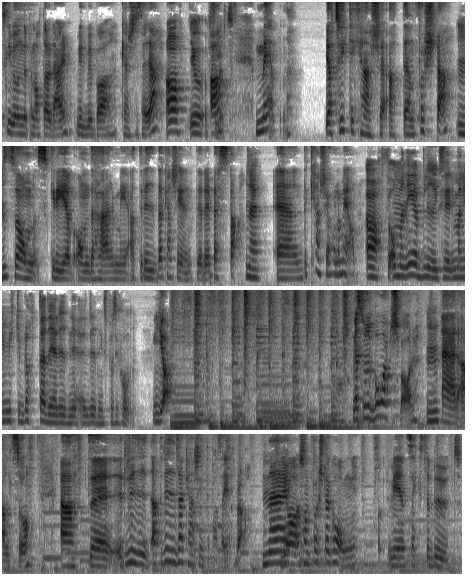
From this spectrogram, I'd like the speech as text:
skriva under på något av det där, vill vi bara kanske säga. ja, jo absolut. Ja. Men jag tycker kanske att den första som skrev om det här med att rida kanske är inte det bästa. Nej. Eh, det kanske jag håller med om. Ja, för om man är blyg så är man ju mycket blottad i en ridning, ridningsposition. Ja. Men så vårt svar är alltså att, eh, rid, att rida kanske inte passar jättebra. Nej. Jag, som första gång vid en sexdebut,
